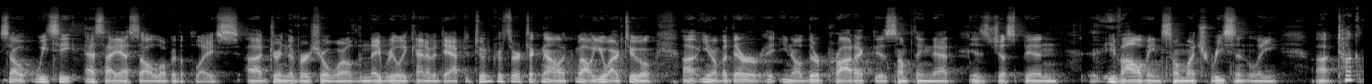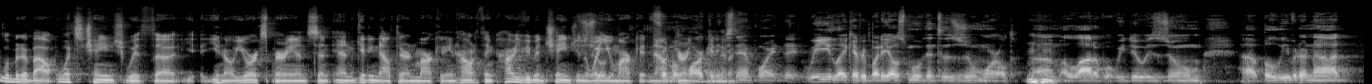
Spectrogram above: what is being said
So we see SIS all over the place uh, during the virtual world, and they really kind of adapted to it because they're technology. Well, you are too, uh, you know. But their, you know, their product is something that has just been evolving so much recently. Uh, talk a little bit about what's changed with, uh, y- you know, your experience and, and getting out there and marketing. How are things, How have you been changing the way you market now? From a marketing standpoint, we, like everybody else, moved into the Zoom world. Mm-hmm. Um, a lot of what we do is Zoom. Uh, believe it or not,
